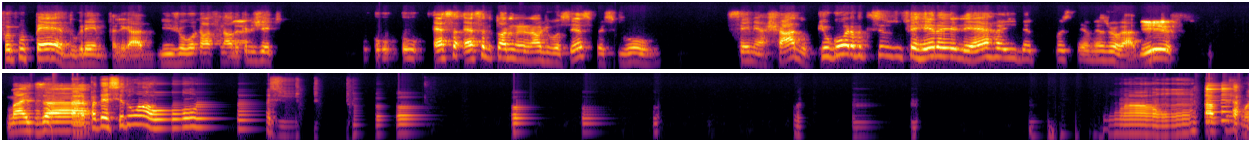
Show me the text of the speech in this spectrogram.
foi pro pé do Grêmio, tá ligado? E jogou aquela final é. daquele jeito. O, o, essa, essa vitória no Grenal de vocês, com esse gol semi-achado, que o gol era pra ter sido do Ferreira, ele erra e depois tem a mesma jogada. Isso. Mas a... Era pra ter sido um a um Um a um tava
